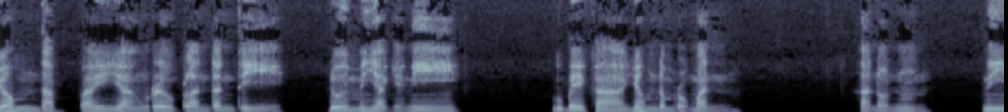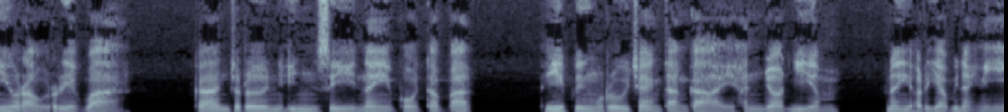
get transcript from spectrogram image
ย่อมดับไปอย่างเร็วปลันทันทีโดยไม่ยากอย่างนี้ อุเบกาย่อมดำรงมันอานนท์นี้เราเรียกว่า การเจริญอินทรีย์ในโพธพะ ที่พึงรู้แจ้งทางกายอันยอดเยี่ยมในอริยวินัยนี้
